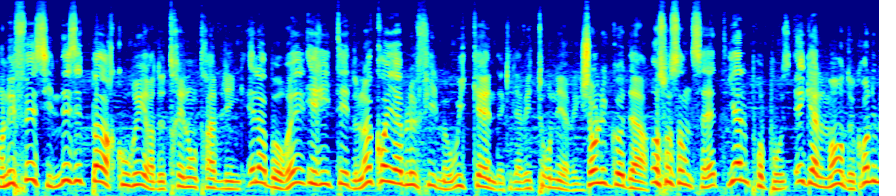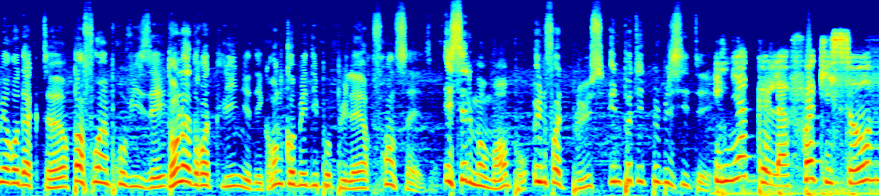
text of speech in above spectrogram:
En effet, s'il n'hésite pas à recourir à de très longs travelling élaborés, hérité de l'incroyable film Weekend qu'il avait tourné avec Jean-Luc Godard en 67, Yann propose également de grands numéros d'acteurs, parfois improvisés, dans la droite ligne des grandes comédies populaires françaises. Et c'est le moment pour, une fois de plus, une petite publicité. Il n'y a que la foi qui sauve,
